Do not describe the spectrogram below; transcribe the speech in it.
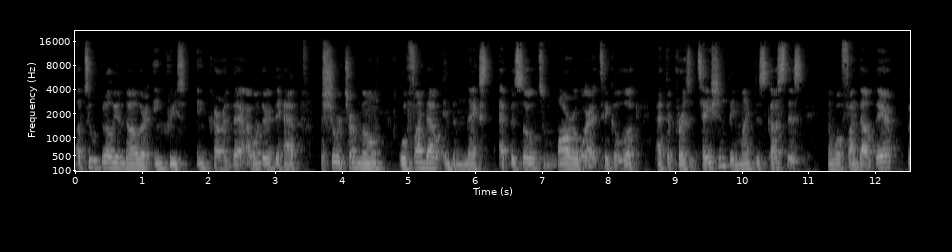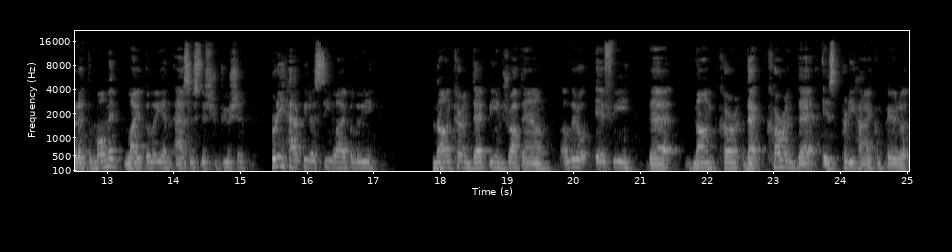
a two billion dollar increase in current debt. I wonder if they have a short-term loan. We'll find out in the next episode tomorrow, where I take a look at the presentation. They might discuss this, and we'll find out there. But at the moment, liability and assets distribution. Pretty happy to see liability non-current debt being dropped down. A little iffy that non-current that current debt is pretty high compared to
